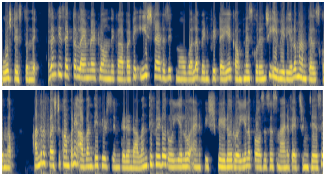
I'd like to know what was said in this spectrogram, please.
బూస్ట్ ఇస్తుంది. ప్రజెంట్ ఈ సెక్టర్ లైమ్ లైట్లో ఉంది కాబట్టి ఈ స్ట్రాటజిక్ మూవ్ వల్ల బెనిఫిట్ అయ్యే కంపెనీస్ గురించి ఈ వీడియోలో మనం తెలుసుకుందాం. అందులో first company Avanti feeds limited అండి. అవంతి ఫీడ్ రొయ్యలు అండ్ ఫిష్ ఫీడ్ రొయ్యల ప్రాసెసెస్ మ్యానుఫ్యాక్చరింగ్ చేసే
